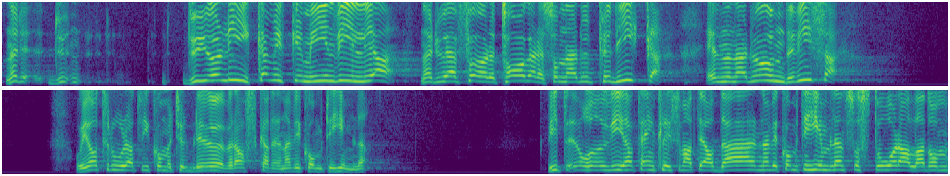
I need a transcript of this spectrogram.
när du, du, Du gör lika mycket min vilja när du är företagare som när du predikar eller när du undervisar. Och jag tror att vi kommer till att bli överraskade när vi kommer till himlen. Vi, vi har tänkt liksom att ja, där när vi kommer till himlen så står alla de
